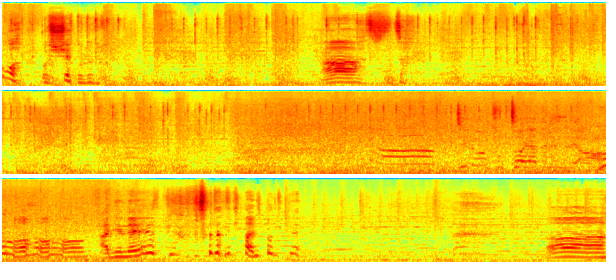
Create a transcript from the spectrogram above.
우와, 오 쉣, 놀래라. 아 진짜. 붙어야 되는데. 아, 아니네. 붙어야 되는 게 아니었네. 아.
